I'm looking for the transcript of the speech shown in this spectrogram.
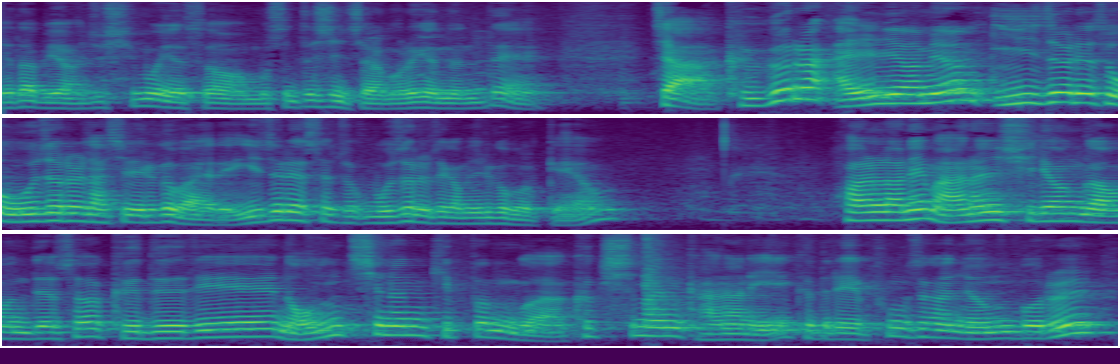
대답이 아주 심오해서 무슨 뜻인지 잘 모르겠는데, 자, 그거를 알려면 2절에서 5절을 다시 읽어봐야 돼요. 2절에서 5절을 제가 한번 읽어볼게요. 환란의 많은 시련 가운데서 그들의 넘치는 기쁨과 극심한 가난이 그들의 풍성한 연보를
